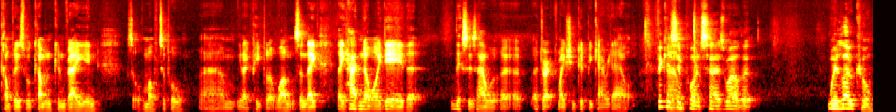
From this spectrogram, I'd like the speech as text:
companies would come and convey in sort of multiple, um, you know, people at once, and they they had no idea that this is how a, a direct cremation could be carried out. I think it's Um, important to say as well that we're local.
